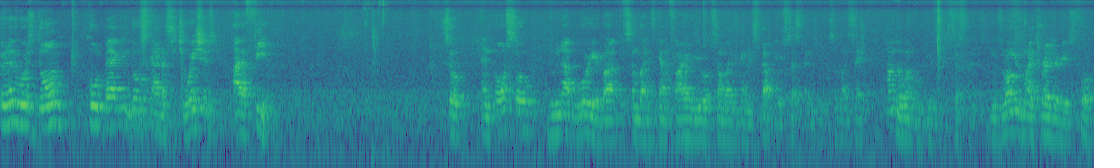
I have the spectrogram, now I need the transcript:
So in other words, don't hold back in those kind of situations out of fear. So, and also, do not worry about if somebody's going to fire you or somebody's going to stop your sustenance. Because Allah say, I'm the one who gives the sustenance. And as long as my treasury is full,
